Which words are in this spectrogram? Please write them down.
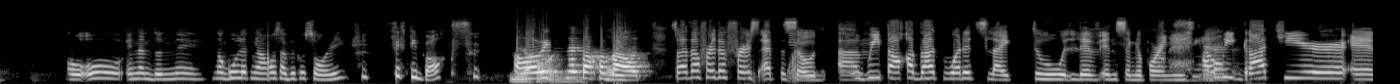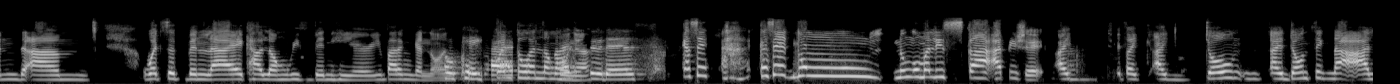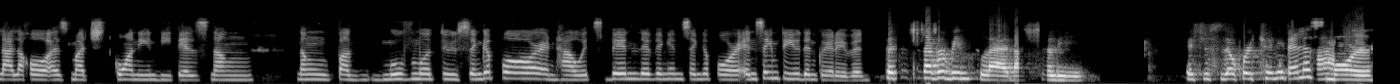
Oo, eh nandun na eh. Nagulat nga ako, sabi ko, sorry, 50 bucks? Oh, we're gonna talk about So I thought for the first episode, um, we talk about what it's like to live in Singapore and New Zealand. How we got here and um, what's it been like, how long we've been here, yung parang ganon. Okay, guys. Kwentuhan lang muna. Let's do this. Kasi, kasi nung, nung umalis ka, Ate She, I, like, I don't, I don't think naaalala ko as much kung ano yung details ng, ng pag-move mo to Singapore and how it's been living in Singapore. And same to you din, Kuya Raven. Because it's never been planned, actually. It's just the opportunity. Tell us Ah, more.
